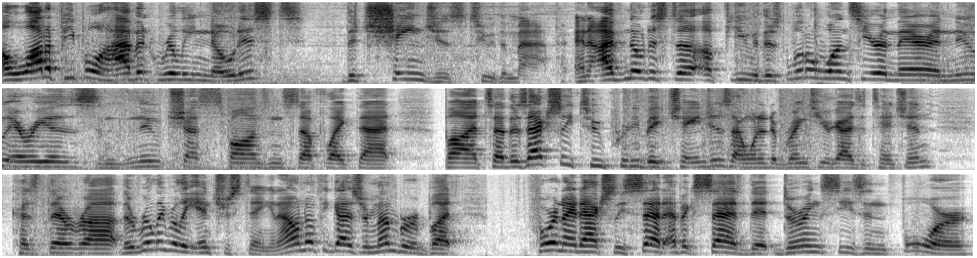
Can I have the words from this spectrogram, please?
a lot of people haven't really noticed the changes to the map. And I've noticed a, a, few. There's little ones here and there and new areas and new chest spawns and stuff like that. But uh, there's actually two pretty big changes I wanted to bring to your guys' attention because they're uh, they're really really interesting. And I don't know if you guys remember, but Fortnite actually said, Epic said that during season four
